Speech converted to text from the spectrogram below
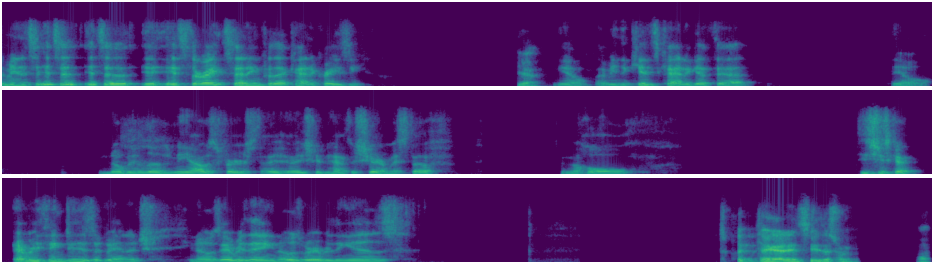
I mean, it's it's a it's a it's the right setting for that kind of crazy. Yeah. You know, I mean, the kids kind of get that. You know, nobody loves me. I was first. I, I shouldn't have to share my stuff. And the whole. He's just got everything to his advantage. He knows everything. Knows where everything is. Good thing I didn't see this one. Well,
